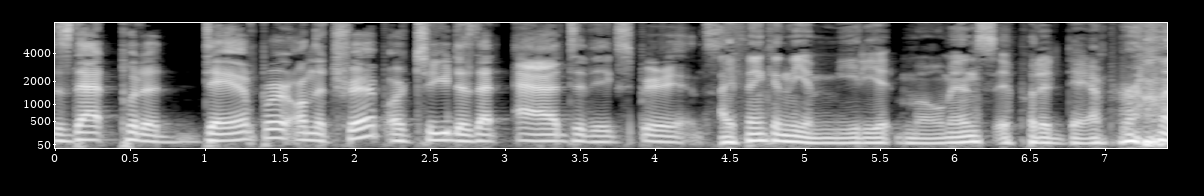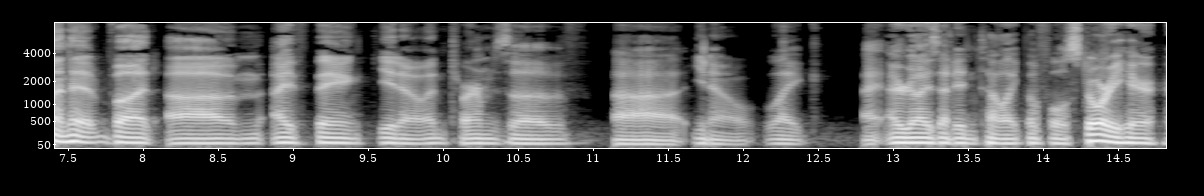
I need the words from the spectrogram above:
does that put a damper on the trip or to you, does that add to the experience? I think in the immediate moments, it put a damper on it. But, um, I think, you know, in terms of, uh, you know, like, I, I realize I didn't tell like the full story here,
